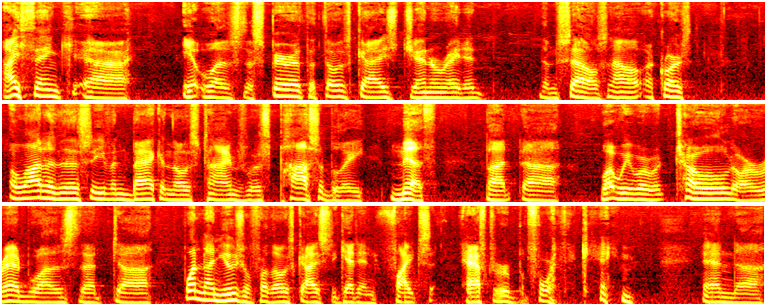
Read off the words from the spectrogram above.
I think uh, it was the spirit that those guys generated themselves. Now, of course, a lot of this, even back in those times, was possibly myth, but uh, what we were told or read was that uh, it wasn't unusual for those guys to get in fights after or before the game, and uh,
